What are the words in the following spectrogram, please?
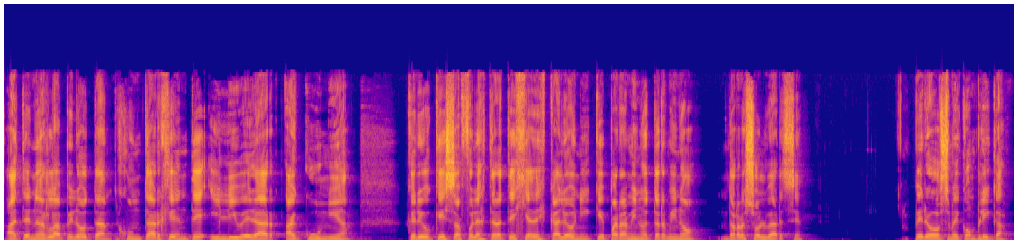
A tener la pelota, juntar gente y liberar a Cunha. Creo que esa fue la estrategia de Scaloni que para mí no terminó de resolverse. Pero se me complica.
